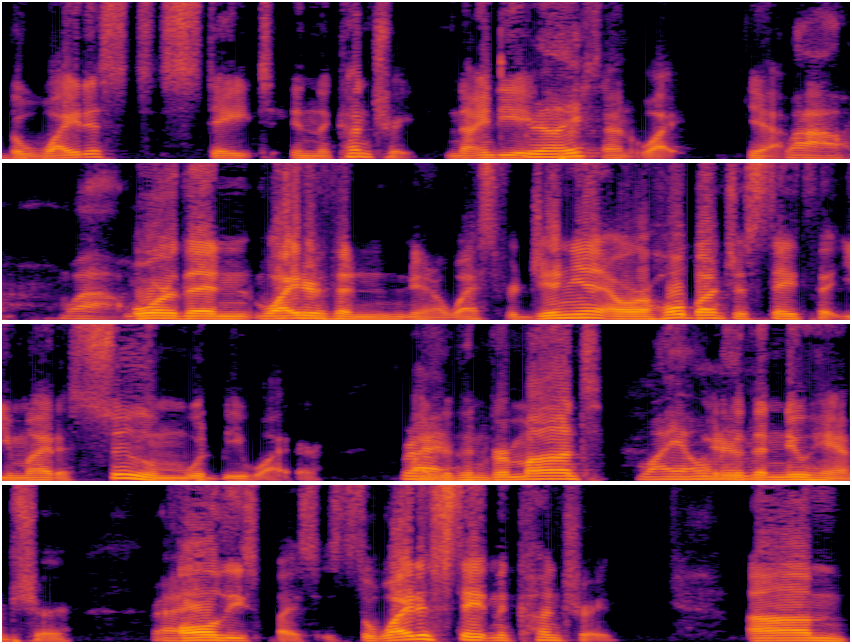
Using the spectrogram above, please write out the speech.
the whitest state in the country, 98% white. Yeah. Wow. Wow. More than whiter than, you know, West Virginia or a whole bunch of states that you might assume would be whiter. Whiter Right. than Vermont, whiter Wyoming. than New Hampshire. right. All these places. It's the whitest state in the country. Um,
